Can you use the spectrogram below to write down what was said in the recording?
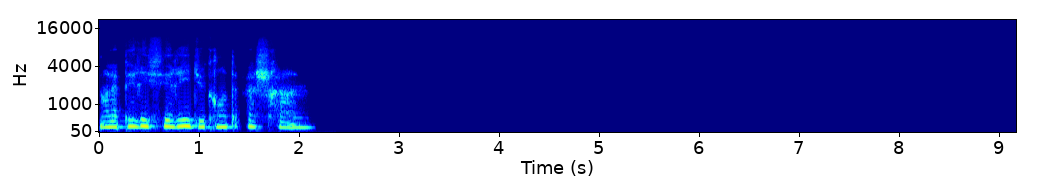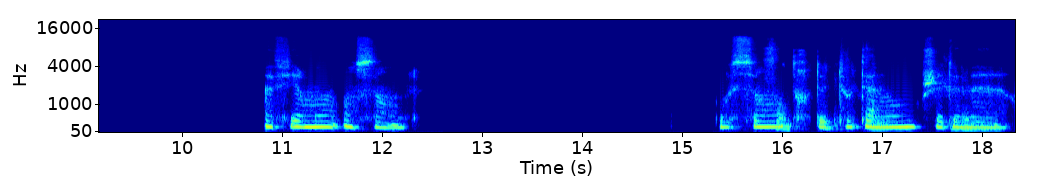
dans la périphérie du grand ashram. Affirmons ensemble. Au centre de tout amour, je demeure.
